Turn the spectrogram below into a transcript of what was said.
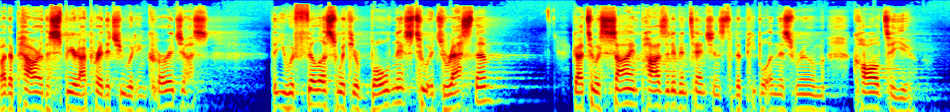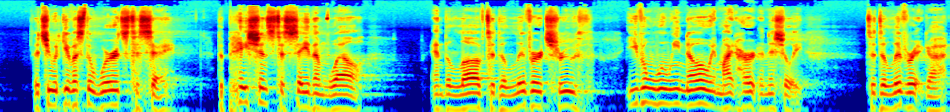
By the power of the Spirit, I pray that you would encourage us that you would fill us with your boldness to address them. God, to assign positive intentions to the people in this room called to you. That you would give us the words to say, the patience to say them well, and the love to deliver truth, even when we know it might hurt initially. To deliver it, God,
